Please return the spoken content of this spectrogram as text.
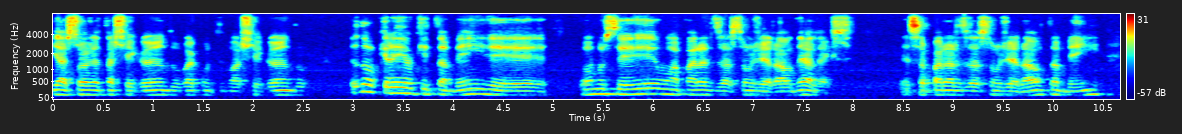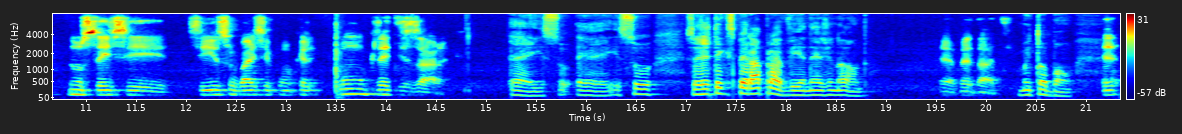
e a soja está chegando, vai continuar chegando. Eu não creio que também é, vamos ter uma paralisação geral, né, Alex? Essa paralisação geral também, não sei se, se isso vai se concretizar. É, isso, é, isso, isso a gente tem que esperar para ver, né, Ginaldo? É verdade. Muito bom. É,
